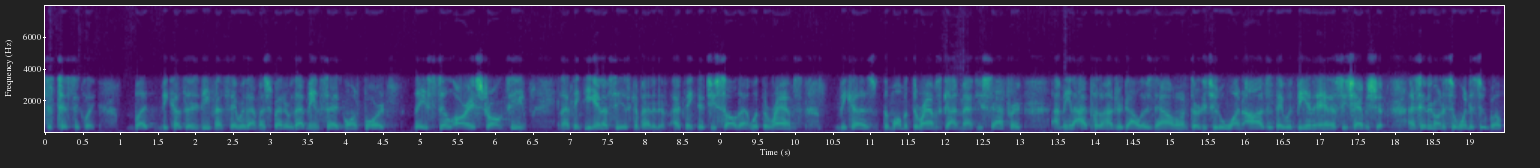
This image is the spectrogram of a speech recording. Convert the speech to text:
statistically. But because of their defense, they were that much better. With that being said, going forward, they still are a strong team. And I think the NFC is competitive. I think that you saw that with the Rams because the moment the Rams got Matthew Stafford, I mean, I put $100 down on 32 to 1 odds that they would be in the NFC Championship. I say they're going to win the Super Bowl.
